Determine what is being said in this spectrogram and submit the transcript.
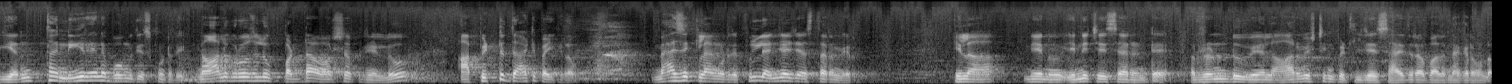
ఎంత నీరైన భూమి తీసుకుంటుంది? నాలుగు రోజులు పడ్డ వర్షపు నీళ్ళు ఆ పిట్టు దాటి పైకి రావు. మ్యాజిక్ లాగా ఉంటుంది ఫుల్ ఎంజాయ్ చేస్తారు మీరు. ఇలా నేను ఎన్ని చేశారంటే రెండు వేల హార్వెస్టింగ్ పెట్లు చేసి హైదరాబాద్ నగరంలో.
